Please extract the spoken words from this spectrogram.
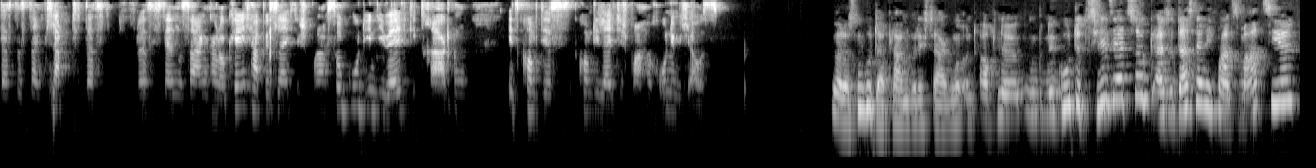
dass das dann klappt, dass, dass ich dann sagen kann, okay, ich habe jetzt leichte Sprache so gut in die Welt getragen, jetzt kommt, jetzt, kommt die leichte Sprache auch ohne mich aus. Ja, das ist ein guter Plan, würde ich sagen. Und auch eine, eine gute Zielsetzung. Also das nenne ich mal ein Smart-Ziel.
